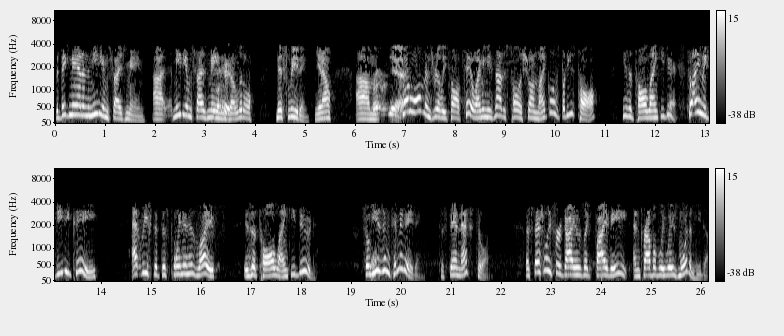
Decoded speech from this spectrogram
The big man and the medium sized man. Uh, medium sized man is a little misleading, you know. Um, yeah. Sean Waltman's really tall too. I mean, he's not as tall as Shawn Michaels, but he's tall. He's a tall, lanky dude. So anyway, DDP, at least at this point in his life, is a tall, lanky dude. So he's intimidating to stand next to him, especially for a guy who's like five eight and probably weighs more than he does.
